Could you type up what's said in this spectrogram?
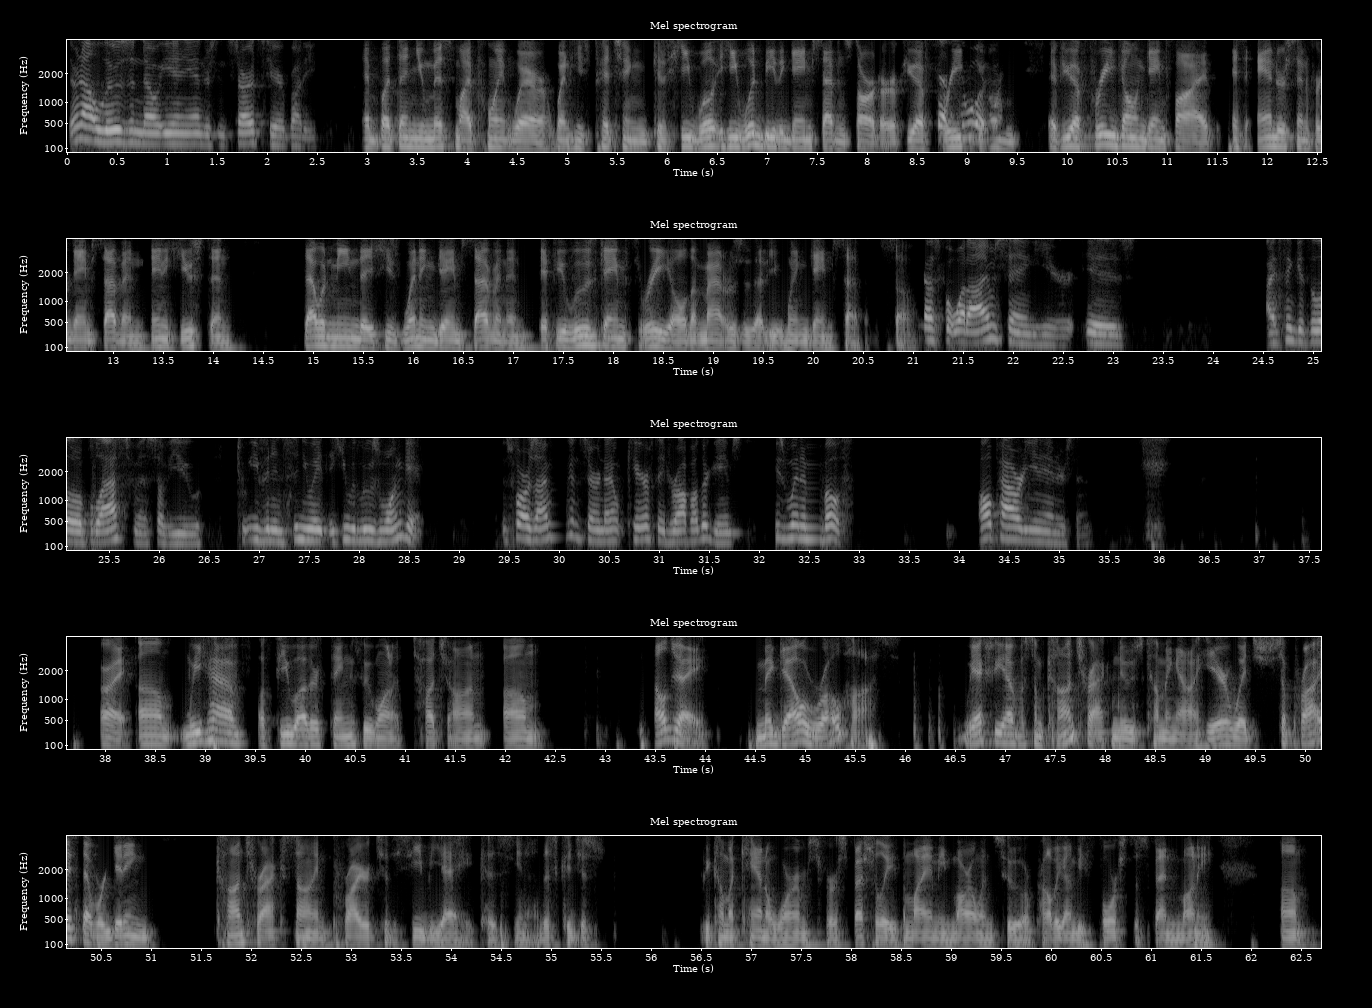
They're not losing no Ian Anderson starts here, buddy. And but then you missed my point where when he's pitching, because he will he would be the game seven starter. If you have free would. going, if you have Fried going game five, it's Anderson for game seven in Houston. That would mean that he's winning game seven. And if you lose game three, all that matters is that you win game seven. So Yes, but what I'm saying here is I think it's a little blasphemous of you to even insinuate that he would lose one game. As far as I'm concerned, I don't care if they drop other games. He's winning both. All power to Ian Anderson. all right. Um, we have a few other things we want to touch on. Um, LJ, Miguel Rojas. We actually have some contract news coming out here, which surprised that we're getting contracts signed prior to the CBA because you know this could just become a can of worms for especially the Miami Marlins, who are probably going to be forced to spend money. Um,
